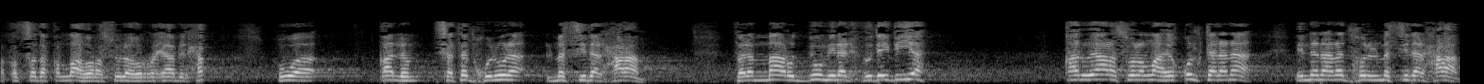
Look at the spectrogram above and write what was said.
لقد صدق الله ورسوله الرؤيا بالحق. هو قال لهم ستدخلون المسجد الحرام. فلما ردوا من الحديبية قالوا يا رسول الله قلت لنا إننا ندخل المسجد الحرام.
